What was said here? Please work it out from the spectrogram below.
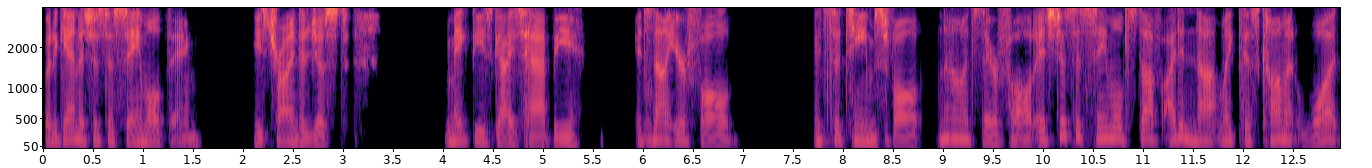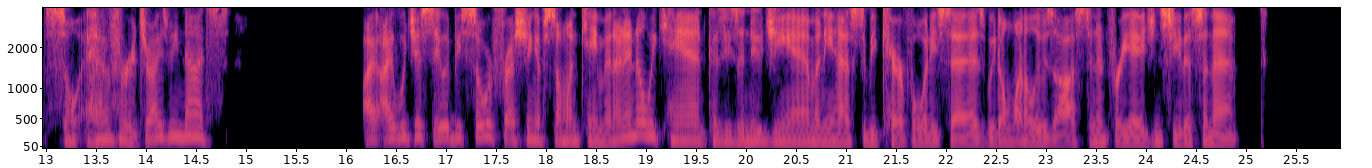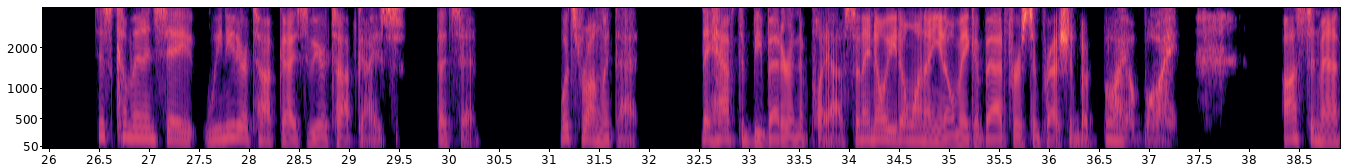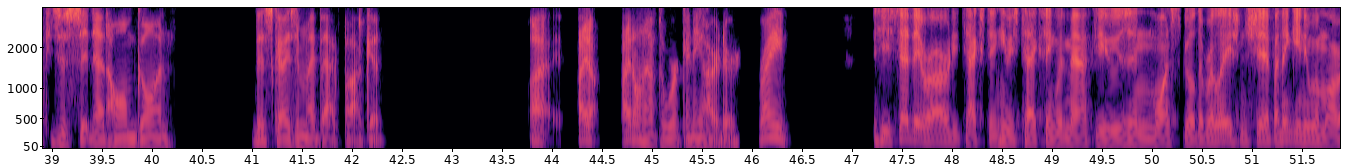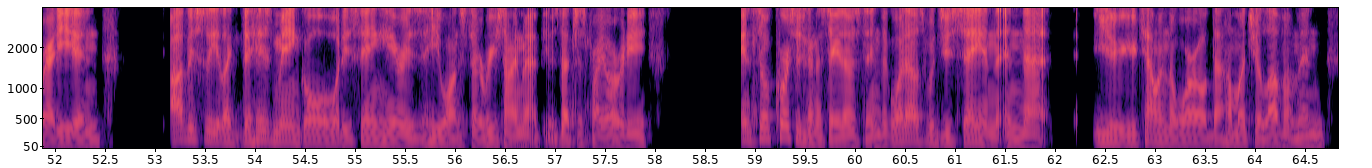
But again, it's just the same old thing. He's trying to just make these guys happy. It's not your fault. It's the team's fault. No, it's their fault. It's just the same old stuff. I did not like this comment whatsoever. It drives me nuts. I, I would just, it would be so refreshing if someone came in. And I know we can't because he's a new GM and he has to be careful what he says. We don't want to lose Auston in free agency, this and that. Just come in and say, we need our top guys to be our top guys. That's it. What's wrong with that? They have to be better in the playoffs. And I know you don't want to, you know, make a bad first impression, but boy, oh boy. Auston Matthews is sitting at home going, this guy's in my back pocket. I I I don't have to work any harder, right? He said they were already texting. He was texting with Matthews and wants to build a relationship. I think he knew him already, and obviously, like the his main goal, what he's saying here is he wants to resign Matthews. That's his priority. And so, of course, he's going to say those things. Like, what else would you say in in that you're, you're telling the world that how much you love him? And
